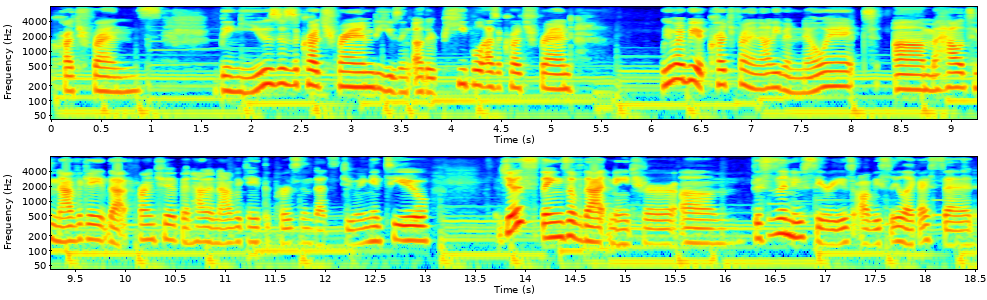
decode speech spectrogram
crutch friends, being used as a crutch friend, using other people as a crutch friend, we might be a crutch friend and not even know it. Um, how to navigate that friendship and how to navigate the person that's doing it to you. Just things of that nature. Um, this is a new series, obviously, like I said,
